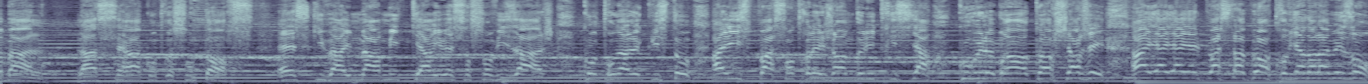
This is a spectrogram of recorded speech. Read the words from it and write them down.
La balle, la serra contre son torse, esquiva une marmite qui arrivait sur son visage, contourna le cuistot, Alice passe entre les jambes de Nutricia, courut le bras encore chargé, aïe aïe aïe, elle passe la porte, revient dans la maison,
